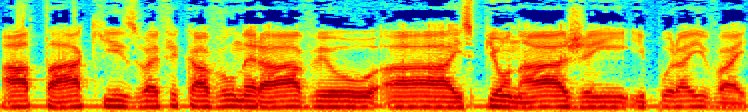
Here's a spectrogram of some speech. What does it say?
a ataques, vai ficar vulnerável à espionagem e por aí vai.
